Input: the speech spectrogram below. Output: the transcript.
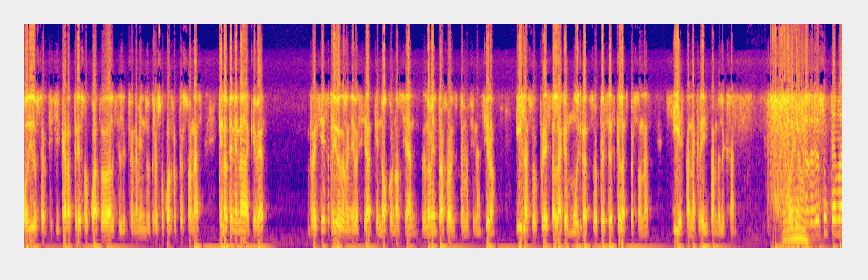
podido certificar a tres o cuatro, darles el entrenamiento de tres o cuatro personas que no tenían nada que ver, recién salidos de la universidad, que no conocían, no habían trabajado en el sistema financiero y la sorpresa, la muy grata sorpresa es que las personas sí están acreditando el examen. entonces es un tema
